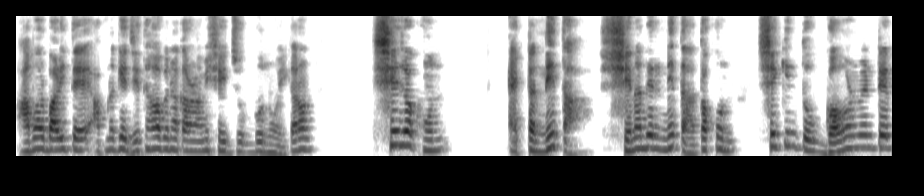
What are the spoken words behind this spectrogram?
আমার বাড়িতে আপনাকে যেতে হবে না কারণ আমি সেই যোগ্য নই। কারণ সে যখন একটা নেতা, সেনাদের নেতা, তখন সে কিন্তু গভর্নমেন্টের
